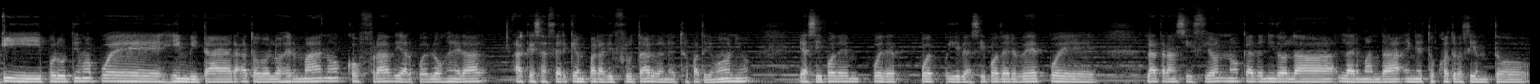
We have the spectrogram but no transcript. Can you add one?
Y por último, pues invitar a todos los hermanos, cofrades y al pueblo en general a que se acerquen para disfrutar de nuestro patrimonio y así poder, puede, y así poder ver pues la transición ¿no? que ha tenido la, la hermandad en estos 400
